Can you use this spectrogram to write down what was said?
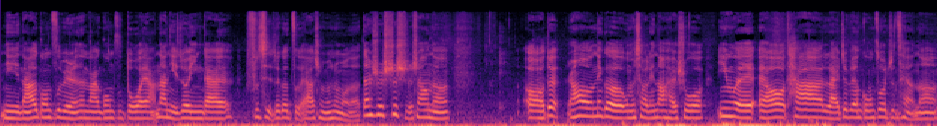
你拿的工资比人家拿工资多呀，那你就应该负起这个责呀，什么什么的。但是事实上呢，哦对，然后那个我们小领导还说，因为 L 他来这边工作之前呢，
